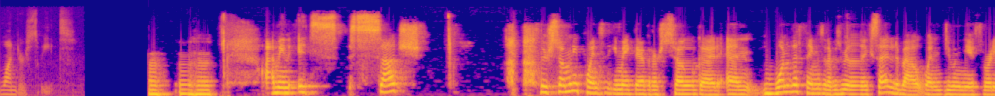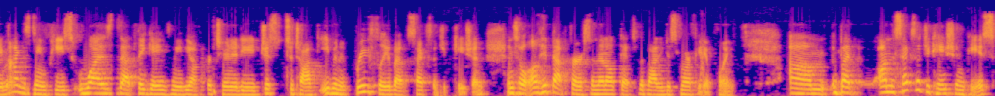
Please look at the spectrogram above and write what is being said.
wondersuite. Mm-hmm. I mean, it's such there's so many points that you make there that are so good. And one of the things that I was really excited about when doing the Authority Magazine piece was that they gave me the opportunity just to talk even briefly about sex education. And so I'll hit that first and then I'll get to the body dysmorphia point. Um, but on the sex education piece,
